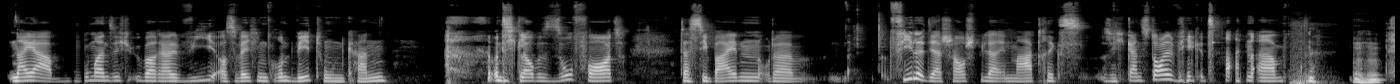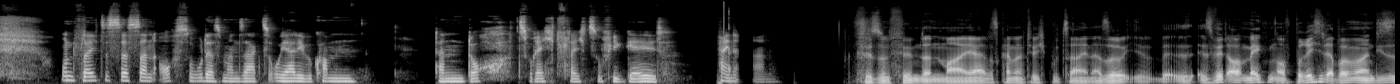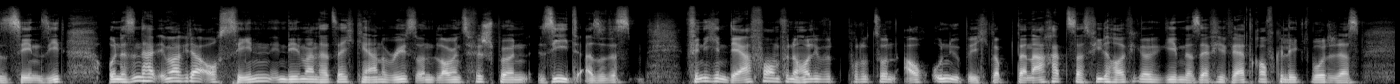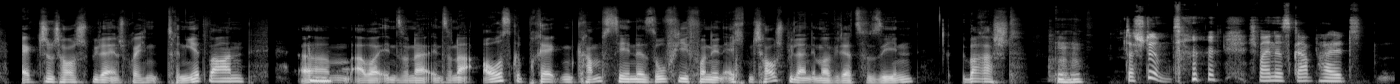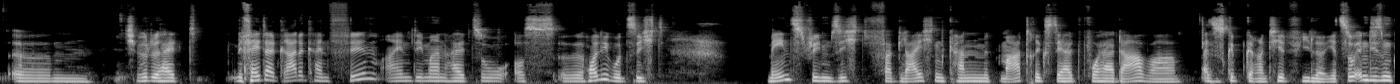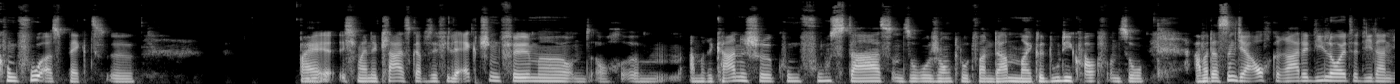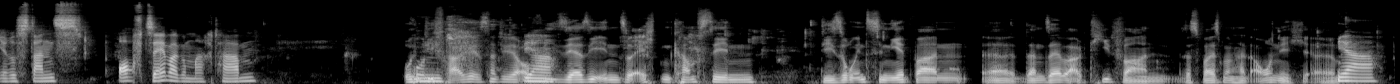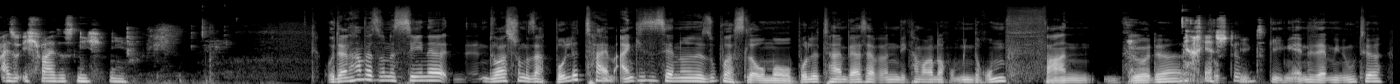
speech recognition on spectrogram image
naja, wo man sich überall wie, aus welchem Grund wehtun kann. Und ich glaube sofort, dass die beiden oder viele der Schauspieler in Matrix sich ganz doll wehgetan haben. Mhm. Und vielleicht ist das dann auch so, dass man sagt, so, oh ja, die bekommen dann doch zu Recht vielleicht zu viel Geld. Keine Ahnung. Für so einen Film dann mal, ja, das kann natürlich gut sein. Also äh, es wird auch im Making-of berichtet, aber wenn man diese Szenen sieht, und es sind halt immer wieder auch Szenen, in denen man tatsächlich Keanu Reeves und Lawrence Fishburne sieht. Also das finde ich in der Form für eine Hollywood-Produktion auch unüblich. Ich glaube, danach hat es das viel häufiger gegeben, dass sehr viel Wert drauf gelegt wurde, dass Action-Schauspieler entsprechend trainiert waren. Ähm, aber in so einer, in so einer ausgeprägten Kampfszene so viel von den echten Schauspielern immer wieder zu sehen, überrascht. Mhm. Das stimmt. Ich meine, es gab halt, ähm, ich würde halt, mir fällt halt gerade kein Film ein, den man halt so aus äh, Hollywood-Sicht, Mainstream-Sicht vergleichen kann mit Matrix, der halt vorher da war. Also es gibt garantiert viele. Jetzt so in diesem Kung-Fu-Aspekt. Äh, weil, ich meine, klar, es gab sehr viele Actionfilme und auch ähm, amerikanische Kung-Fu-Stars und so, Jean-Claude Van Damme, Michael Dudikoff und so. Aber das sind ja auch gerade die Leute, die dann ihre Stunts oft selber gemacht haben. Und, die Und- Frage ist natürlich auch, ja. wie sehr sie in so echten Kampfszenen, die so inszeniert waren, äh, dann selber aktiv waren. Das weiß man halt auch nicht. Ähm, Ja, also ich weiß es nicht. Nee. Und dann haben wir so eine Szene, du hast schon gesagt, Bullet Time, eigentlich ist es ja nur eine super Slow-Mo. Bullet Time wäre es ja, wenn die Kamera noch um ihn rumfahren würde. Ach ja, so stimmt. ge- Gegen Ende der Minute.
